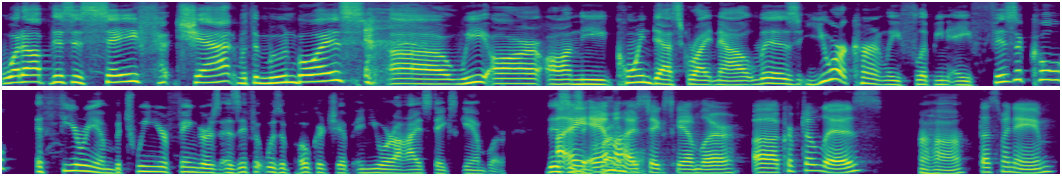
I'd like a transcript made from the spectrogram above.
What up? This is Safe Chat with the Moon Boys. Uh, we are on the coin desk right now. Liz, you are currently flipping a physical Ethereum between your fingers as if it was a poker chip and you are a high stakes gambler. This I is am a high stakes gambler. Uh, Crypto Liz. Uh huh. That's my name.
